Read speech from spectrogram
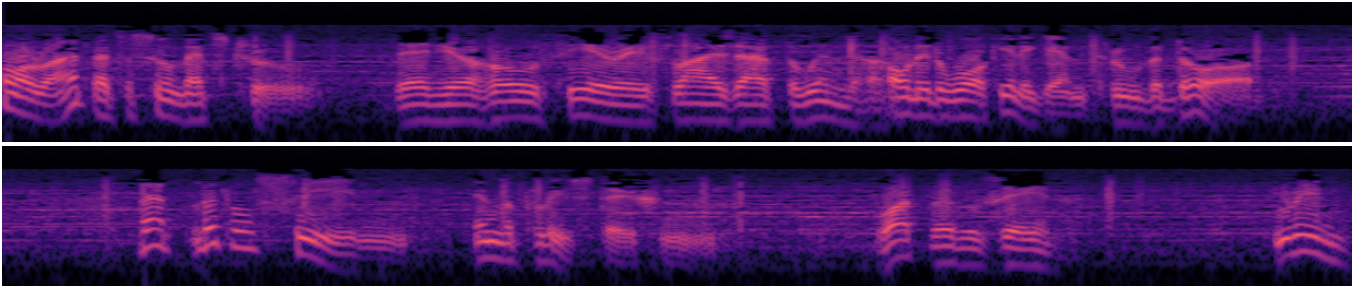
All right, let's assume that's true. Then your whole theory flies out the window. Only to walk in again through the door. That little scene in the police station. What little scene? You mean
